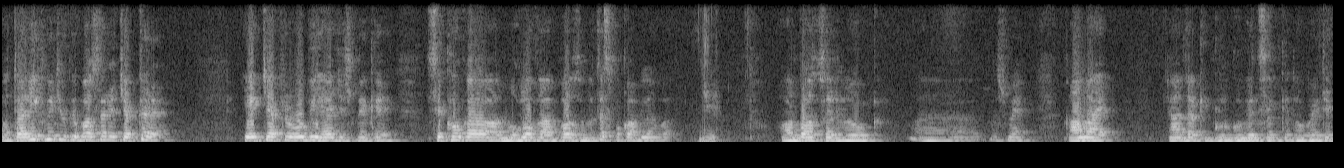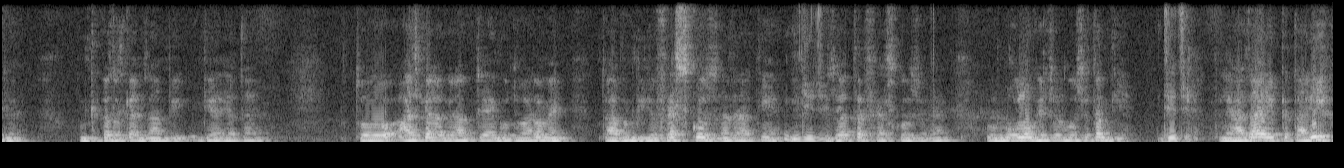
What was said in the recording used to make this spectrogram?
और तारीख में चूँकि बहुत सारे चैप्टर हैं एक चैप्टर वो भी है जिसमें कि सिखों का और मुग़लों का बहुत ज़बरदस्त मुकाबला हुआ। जी। और बहुत सारे लोग अ, उसमें काम आए। यहाँ तक कि गुरु गोविंद सिंह के दो बेटे जो हैं उनके कत्ल का इल्ज़ाम भी दिया जाता है। तो आजकल अगर आप जाएँ गुरुद्वारों में तो आप उनकी जो फ्रेस्कोज नज़र आती हैं। ज़्यादातर फ्रेस्कोज जो हैं वो मुग़लों के जुल्म सितम की हैं। जी जी। लिहाजा एक तारीख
